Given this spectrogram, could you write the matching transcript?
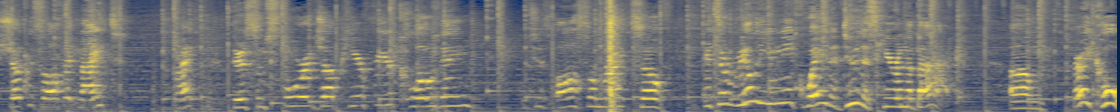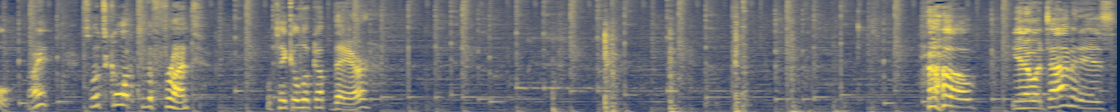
shut this off at night, right? There's some storage up here for your clothing, which is awesome, right? So it's a really unique way to do this here in the back. Um, very cool, right? So let's go up to the front. We'll take a look up there. Oh, you know what time it is?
